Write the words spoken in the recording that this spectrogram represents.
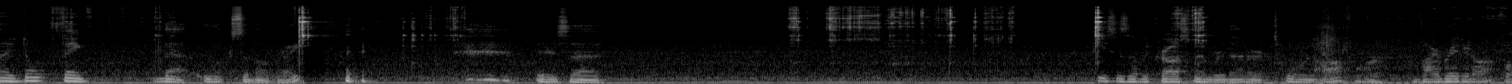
I don't think that looks about right. There's uh, pieces of the cross member that are torn off or vibrated off or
